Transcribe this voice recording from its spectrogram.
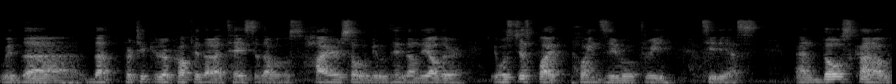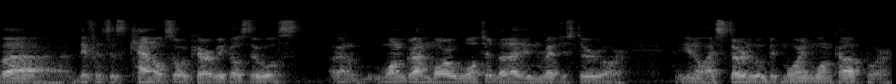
with uh, that particular coffee that I tasted that was higher solubility than the other, it was just by 0.03 TDS and those kind of uh, differences can also occur because there was uh, one gram more water that I didn't register, or you know I stirred a little bit more in one cup, or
